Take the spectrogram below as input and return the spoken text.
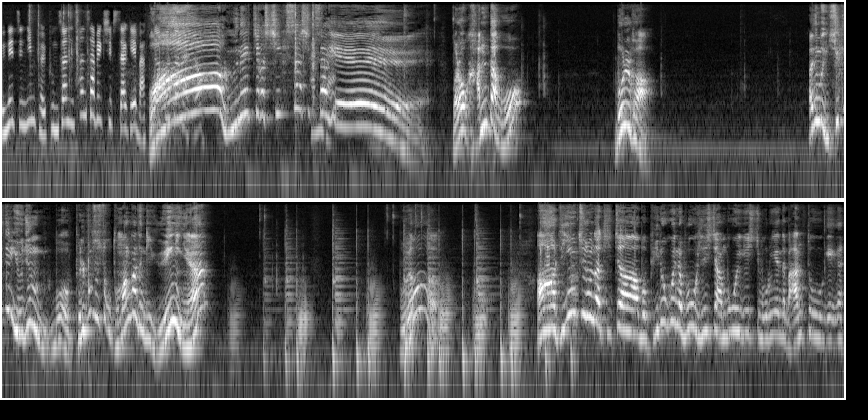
은혜즈님 별풍선 1414개 막혀 터져나죠. 와 은혜째가 식사 식사게 뭐라고 간다고? 뭘 가? 아니 뭐 이 새끼들이 요즘 뭐 별풍선 쏘고 도망가는 게 유행이냐? 뭐야? 아 링트는 나 진짜 뭐 비로그이나 보고 계실지 안 보고 계실지 모르겠는데 만토개가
